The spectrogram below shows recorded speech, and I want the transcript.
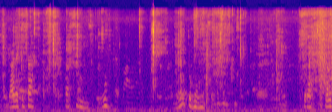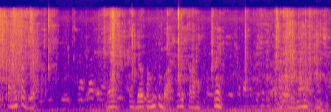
Essa galha aqui tá, tá sinistra, viu? Muito ruim isso aqui. Tirar ela fica muito aberta. Né? O dela tá muito baixo. Vamos deixar ela mais pra frente. Mais na frente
